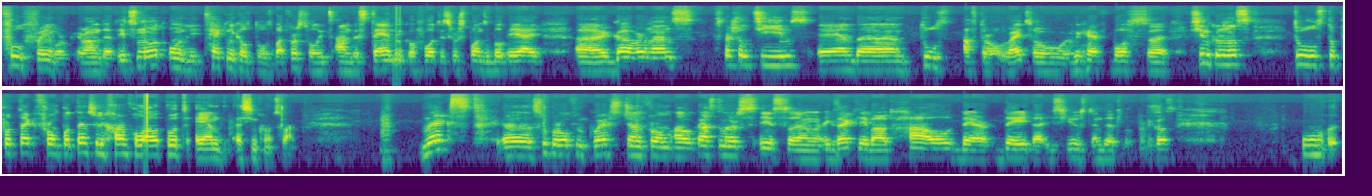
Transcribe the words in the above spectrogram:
full framework around that. It's not only technical tools, but first of all, it's understanding of what is responsible AI, uh, governance, special teams and um, tools after all, right? So we have both uh, synchronous tools to protect from potentially harmful output and asynchronous one. Next, uh, super often question from our customers is um, exactly about how their data is used in that loop. Because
